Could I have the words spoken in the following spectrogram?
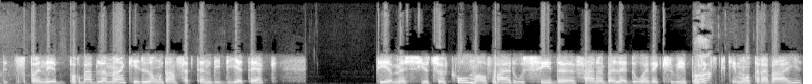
plus disponible. Probablement qu'ils l'ont dans certaines bibliothèques. Puis euh, Monsieur Turcot m'a offert aussi de faire un balado avec lui pour ah! expliquer mon travail.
